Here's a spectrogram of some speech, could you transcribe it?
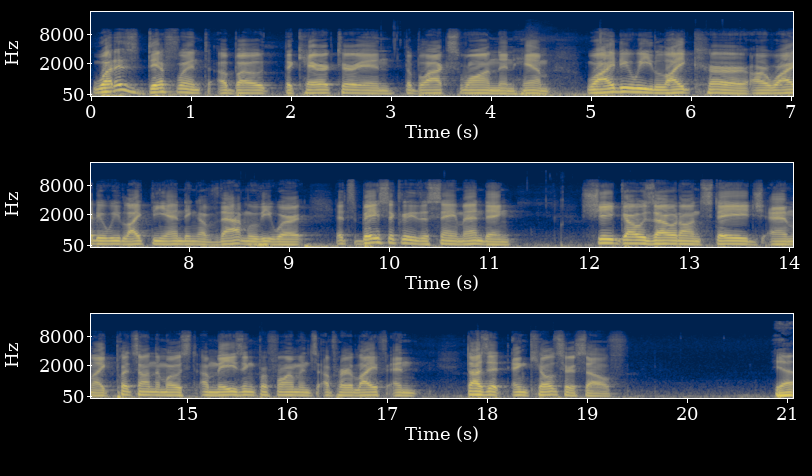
what is different about the character in the Black Swan than him. Why do we like her, or why do we like the ending of that movie where it's basically the same ending? she goes out on stage and like puts on the most amazing performance of her life and does it and kills herself. Yeah.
